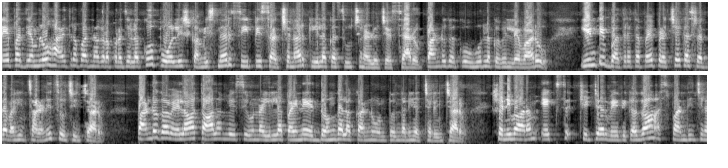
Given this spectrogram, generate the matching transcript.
నేపథ్యంలో హైదరాబాద్ నగర ప్రజలకు పోలీస్ కమిషనర్ సిపి సజ్జనార్ కీలక సూచనలు చేశారు. పండుగకు ఊర్లకు వెళ్ళేవారు ఇంటి భద్రతపై ప్రత్యేక శ్రద్ధ వహించాలని సూచించారు. పండుగ వేళ తాళం వేసి ఉన్న ఇళ్ళపైనే దొంగల కన్ను ఉంటుందని హెచ్చరించారు. శనివారం ఎక్స్ ట్విట్టర్ వేదికగా స్పందించిన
